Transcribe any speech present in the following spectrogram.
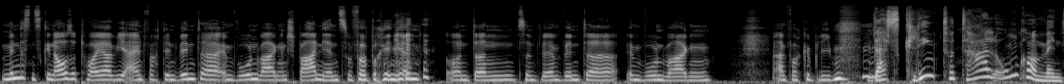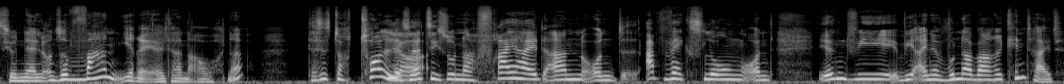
mindestens genauso teuer, wie einfach den Winter im Wohnwagen in Spanien zu verbringen. Und dann sind wir im Winter im Wohnwagen einfach geblieben. Das klingt total unkonventionell. Und so waren Ihre Eltern auch, ne? Das ist doch toll. Ja. Das hört sich so nach Freiheit an und Abwechslung und irgendwie wie eine wunderbare Kindheit.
